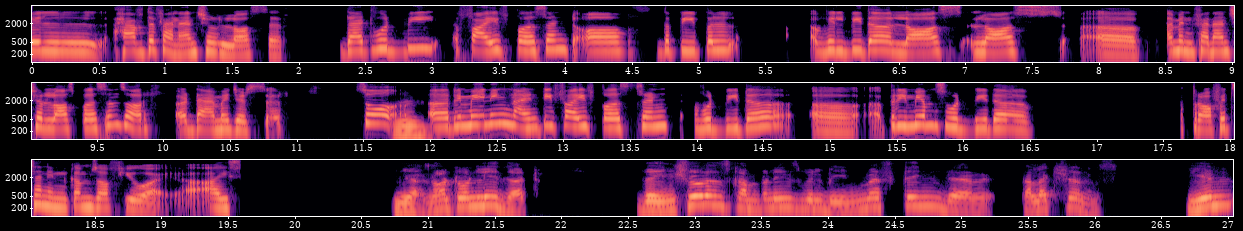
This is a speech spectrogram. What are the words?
will have the financial loss, sir. That would be 5% of the people will be the loss, loss, uh, I mean, financial loss persons or uh, damagers, sir. So, Hmm. uh, remaining 95% would be the uh, premiums would be the profits and incomes of UIIC. Yeah, not only that, the insurance companies will be investing their collections in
